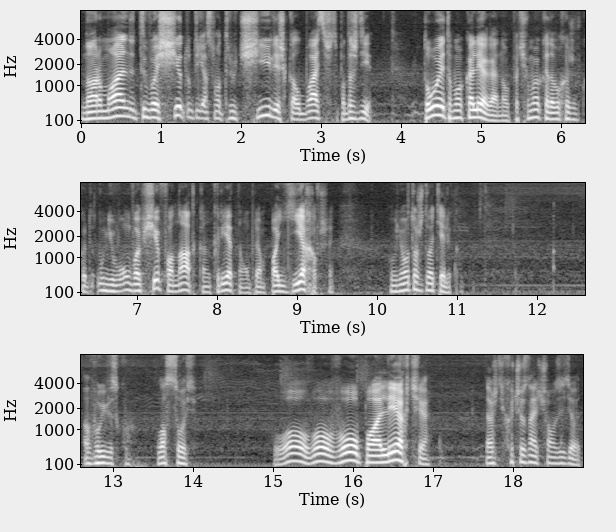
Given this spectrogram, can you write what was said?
Нормально, ты вообще тут, я смотрю, чилишь, колбасишься. Подожди. То это мой коллега, но почему я когда выхожу в коридор... У него он вообще фанат конкретно, он прям поехавший. У него тоже два телека. Вывеску. Лосось. Воу, воу, воу, полегче. Даже не хочу знать, что он здесь делает.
